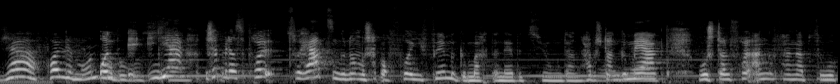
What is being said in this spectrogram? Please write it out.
Ja, voll im Und äh, Unterbewusstsein. ja, ich habe mir das voll zu Herzen genommen. Ich habe auch voll die Filme gemacht in der Beziehung dann. Habe ich dann gemerkt, wo ich dann voll angefangen habe, so,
